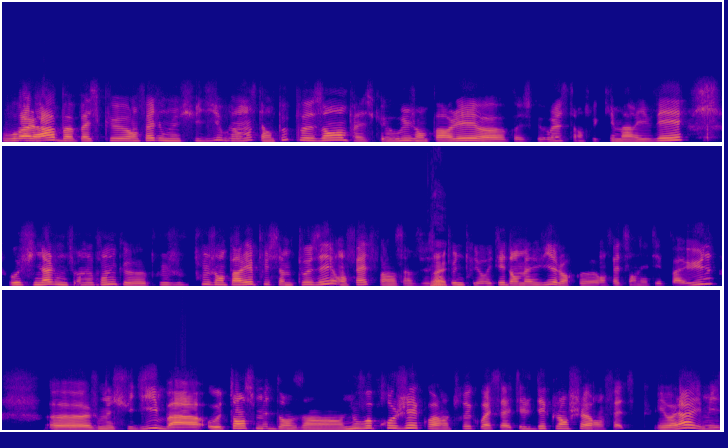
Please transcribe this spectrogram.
Voilà, bah, parce que en fait, je me suis dit, au bout c'était un peu pesant parce que oui, j'en parlais, euh, parce que voilà, c'était un truc qui m'arrivait. Au final, je me suis rendu compte que plus plus j'en parlais, plus ça me pesait, en fait. Enfin, ça faisait un peu une priorité dans ma vie alors qu'en fait, ça n'en était pas une. Euh, je me suis dit, bah, autant se mettre dans un nouveau projet, quoi, un truc, ouais, ça a été le déclencheur, en fait. Et voilà, mais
